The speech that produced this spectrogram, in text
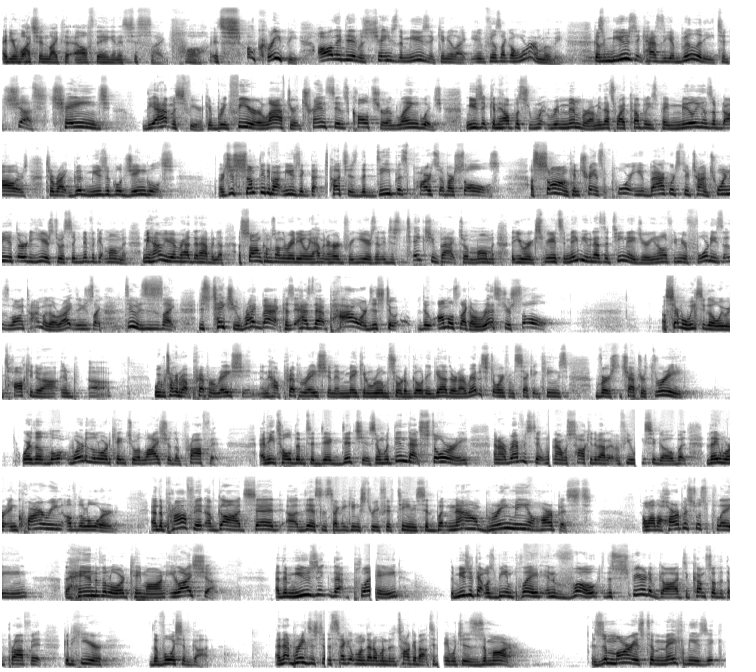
And you're watching like the elf thing, and it's just like, whoa, it's so creepy. All they did was change the music, and you're like, it feels like a horror movie. Because music has the ability to just change the atmosphere. Can bring fear or laughter. It transcends culture and language. Music can help us re- remember. I mean, that's why companies pay millions of dollars to write good musical jingles. There's just something about music that touches the deepest parts of our souls. A song can transport you backwards through time, 20 or 30 years to a significant moment. I mean, how have you ever had that happen? A song comes on the radio we haven't heard for years, and it just takes you back to a moment that you were experiencing, maybe even as a teenager. You know, if you're in your 40s, that's a long time ago, right? And you're just like, dude, this is like, just takes you right back because it has that power just to, to almost like arrest your soul. Now, several weeks ago, we were talking about, in, uh, we were talking about preparation and how preparation and making room sort of go together. And I read a story from 2 Kings, verse chapter 3, where the Lord, word of the Lord came to Elisha the prophet, and he told them to dig ditches. And within that story, and I referenced it when I was talking about it a few weeks ago, but they were inquiring of the Lord. And the prophet of God said uh, this in 2 Kings 3:15. He said, "But now bring me a harpist." And while the harpist was playing, the hand of the Lord came on Elisha. And the music that played, the music that was being played, invoked the Spirit of God to come so that the prophet could hear the voice of God. And that brings us to the second one that I wanted to talk about today, which is Zamar. Zamar is to make music,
